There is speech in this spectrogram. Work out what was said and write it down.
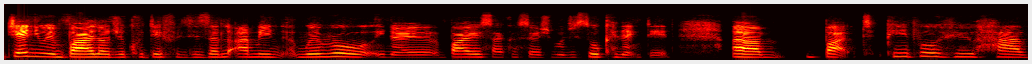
genuine biological differences. I mean, we're all, you know, biopsychosocial, we're just all connected. Um, but people who have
